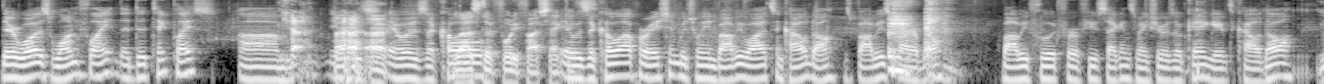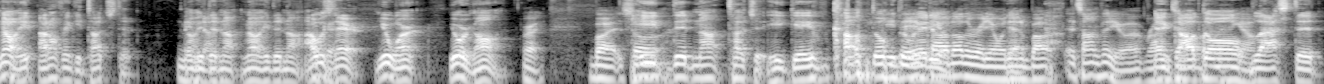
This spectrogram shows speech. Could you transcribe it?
there was one flight that did take place. Um, yeah it, was, it was a co. lasted 45 seconds It was a cooperation between Bobby Watts and Kyle Dahl. It's Bobby's fireball. Bobby flew it for a few seconds, make sure it was okay. Gave it to Kyle Dahl. no he, i don't think he touched it no he not. did not no he did not i was there you weren't you were gone Right. But so he did not touch it. He gave Kyle Dahl he the did radio. Kyle Dahl the radio, then Yeah. about it's on video. Uh, Ryan and Dow put it in Caldo Hangout. lasted.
